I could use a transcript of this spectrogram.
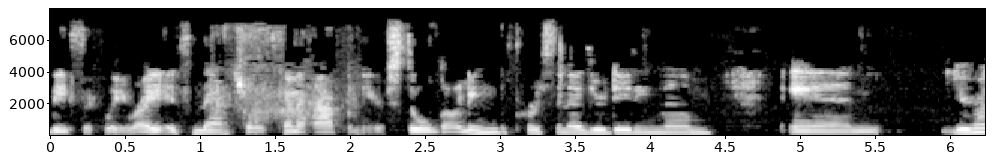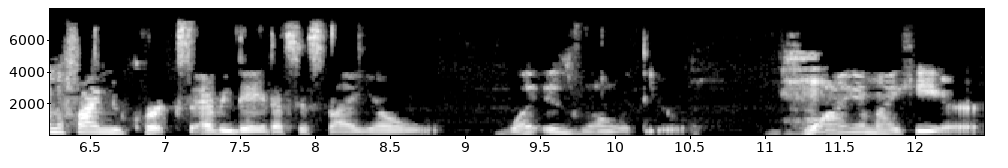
basically, right? It's natural. It's to happen. You're still learning the person as you're dating them. And you're to find new quirks every day that's just like, yo, what is wrong with you? Why am I here?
